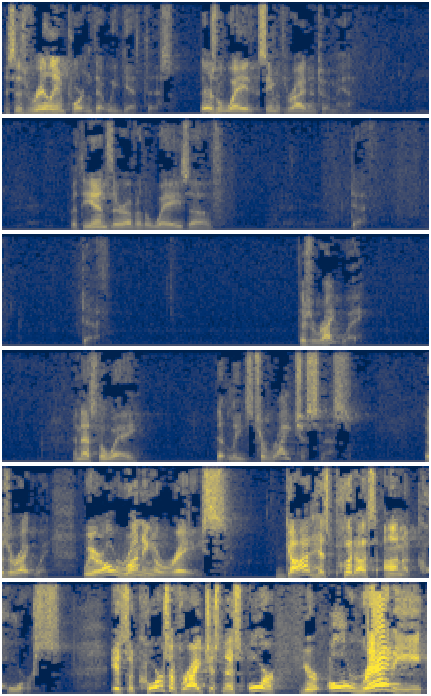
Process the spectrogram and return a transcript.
this is really important that we get this. There's a way that seemeth right unto a man, but the ends thereof are the ways of death. Death. There's a right way, and that's the way that leads to righteousness. There's a right way. We are all running a race. God has put us on a course. It's a course of righteousness, or you're already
